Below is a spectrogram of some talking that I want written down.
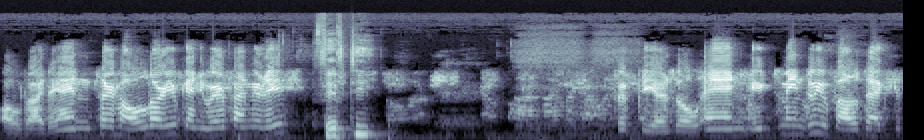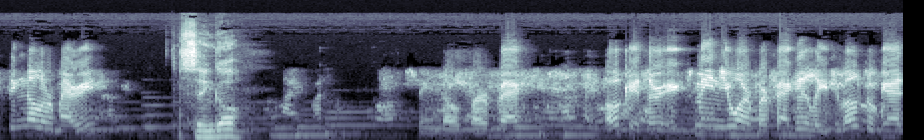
All right. And sir, how old are you? Can you verify your age? 50? 50 years old. And it means do you file taxes single or married? Single? Single. Perfect. Okay, sir. It means you are perfectly eligible to get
